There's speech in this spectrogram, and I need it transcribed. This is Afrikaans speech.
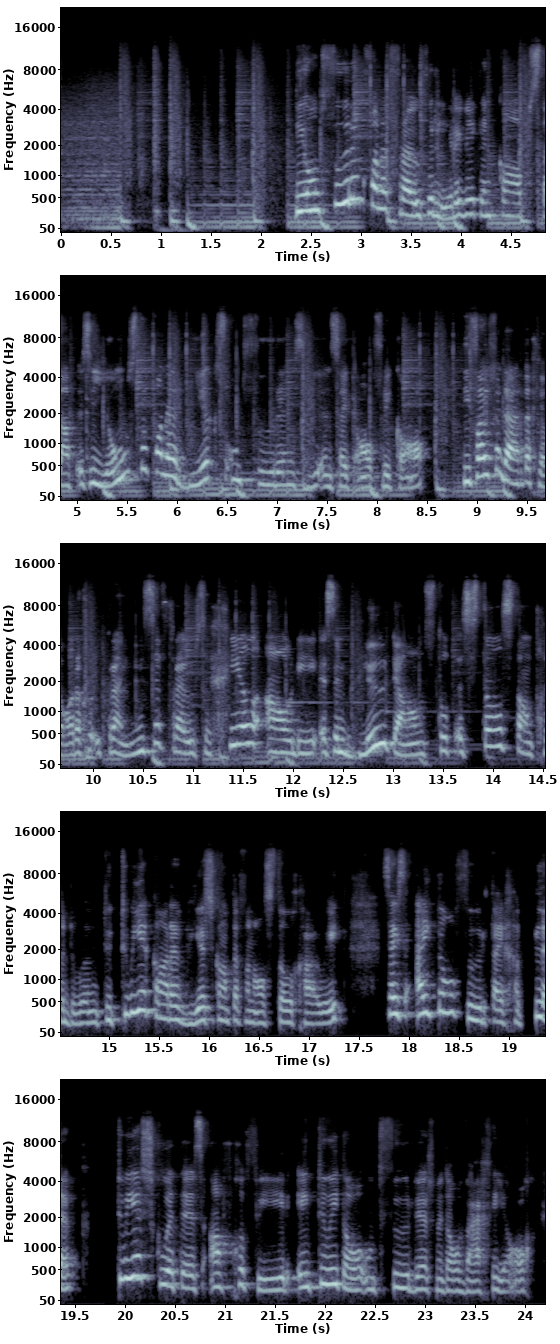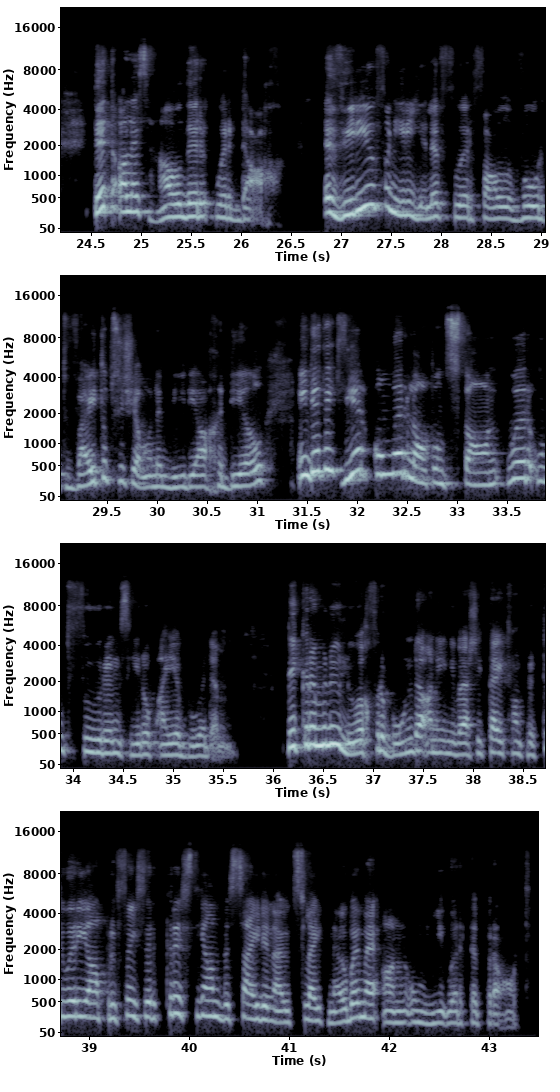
Die ontvoering van 'n vrou verlede week in Kaapstad is die jongste van 'n reeks ontvoerings hier in Suid-Afrika. Die 35-jarige Oekraïense vrou se geel Audi is in Blue Downs tot 'n stilstand gedwing toe twee karre weerskante van haar stilgehou het. Sy is uit haar voertuig gepluk Twee skote is afgevuur en toe het haar ontvoerders met haar weggejaag. Dit alles helder oordag. 'n Video van hierdie hele voorval word wyd op sosiale media gedeel en dit het weer kommer laat ontstaan oor ontvoerings hier op eie bodem. Die kriminoloog verbonde aan die Universiteit van Pretoria, professor Christian Besuidenhout sluit nou by my aan om hieroor te praat.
